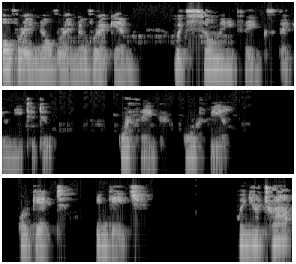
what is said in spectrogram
over and over and over again with so many things that you need to do or think or feel or get engaged. When you drop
